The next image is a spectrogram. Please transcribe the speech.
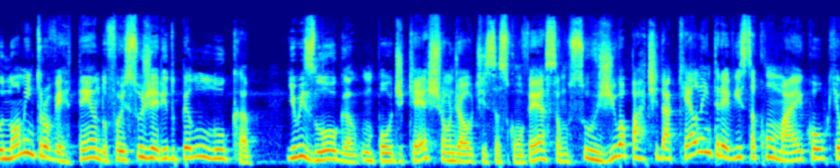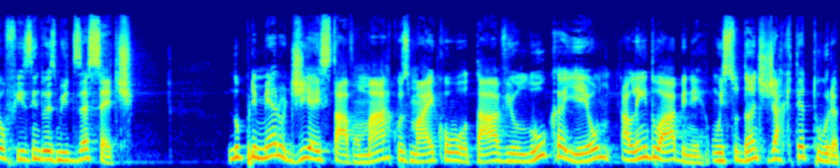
O nome Introvertendo foi sugerido pelo Luca, e o slogan Um podcast onde autistas conversam surgiu a partir daquela entrevista com o Michael que eu fiz em 2017. No primeiro dia estavam Marcos, Michael, Otávio, Luca e eu, além do Abner, um estudante de arquitetura,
